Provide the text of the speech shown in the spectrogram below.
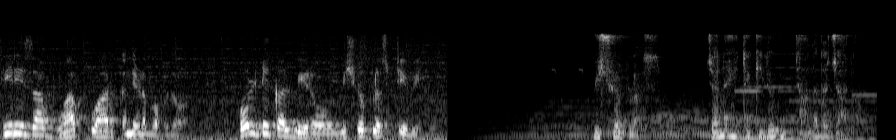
ಸೀರೀಸ್ ಆಫ್ ವಾಕ್ ವಾರ್ ತಂದಿಡಬಹುದು. Political bureau Vishwa plus TV Vishwa plus ಜನಹಿತಕ್ಕಿದು ಜ್ಞಾನದ ಜಾಲ.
